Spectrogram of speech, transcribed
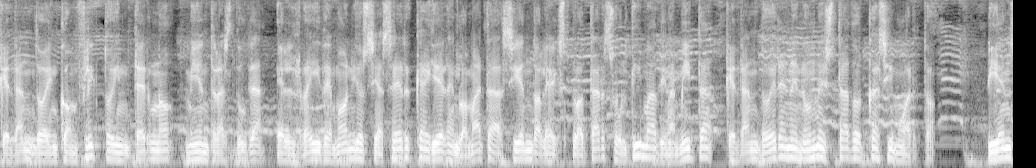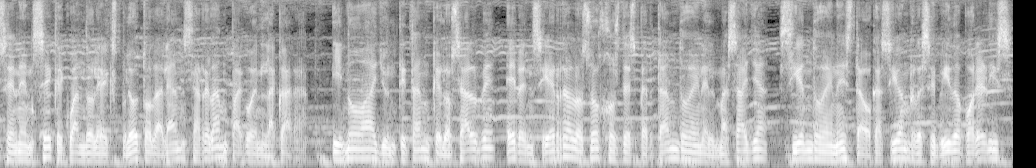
quedando en conflicto interno, mientras duda, el rey demonio se acerca y Eren lo mata haciéndole explotar su dinamita, quedando Eren en un estado casi muerto. Piensen en que cuando le explotó la lanza relámpago en la cara. Y no hay un titán que lo salve, Eren cierra los ojos despertando en el más allá, siendo en esta ocasión recibido por Eris,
